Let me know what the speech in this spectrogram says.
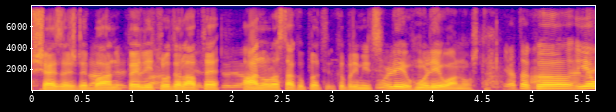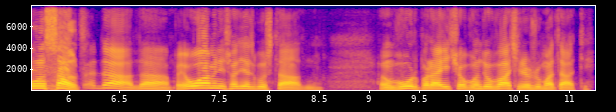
60 de bani 60 pe de litru bani, de lapte, litru de lapte. anul ăsta cât, plăti, cât primiți? Un leu, un leu anul ăsta. Iată că e un salt. Da, da, păi oamenii s-au dezgustat. Nu? În vurpăr aici au vândut vacile jumătate.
